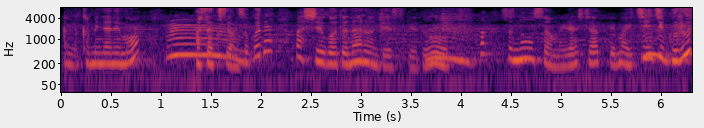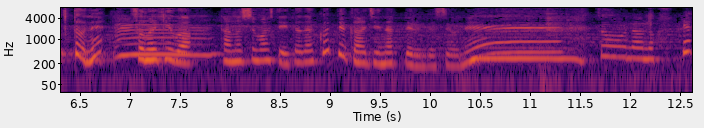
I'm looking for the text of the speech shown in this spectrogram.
あの雷も浅草のそこで、まあ、集合となるんですけど、うん、まあ、その農さんもいらっしゃって、まあ、1日ぐるっとね、その日は楽しませていただくっていう感じになってるんですよね。そうなの。で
